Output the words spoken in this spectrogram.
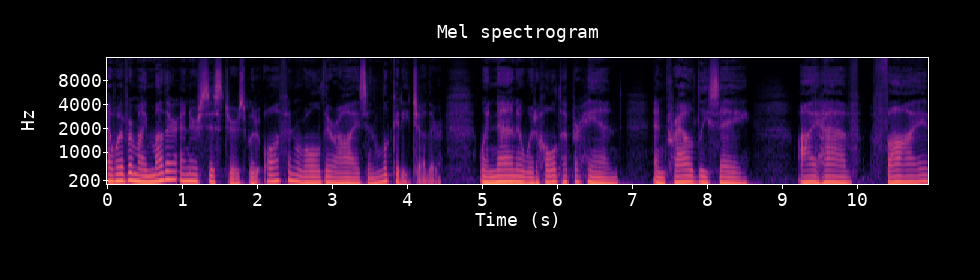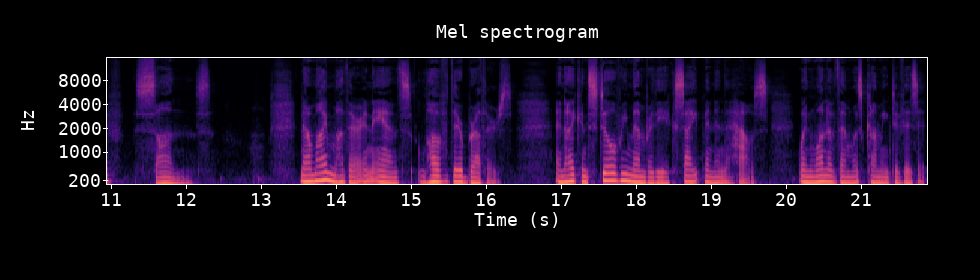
However, my mother and her sisters would often roll their eyes and look at each other when Nana would hold up her hand and proudly say, I have five sons. Now, my mother and aunts loved their brothers, and I can still remember the excitement in the house when one of them was coming to visit.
